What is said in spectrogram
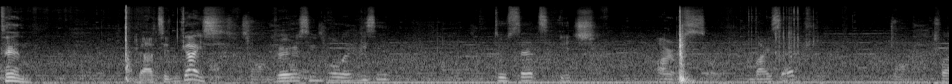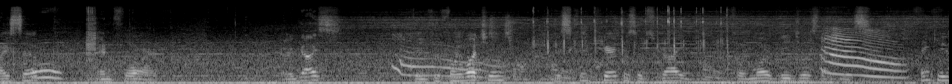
Ten. That's it guys. Very simple and easy. Two sets each arms. So bicep, tricep, and forearm. Alright guys. Thank you for watching. Please click here to subscribe for more videos like this. Thank you.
